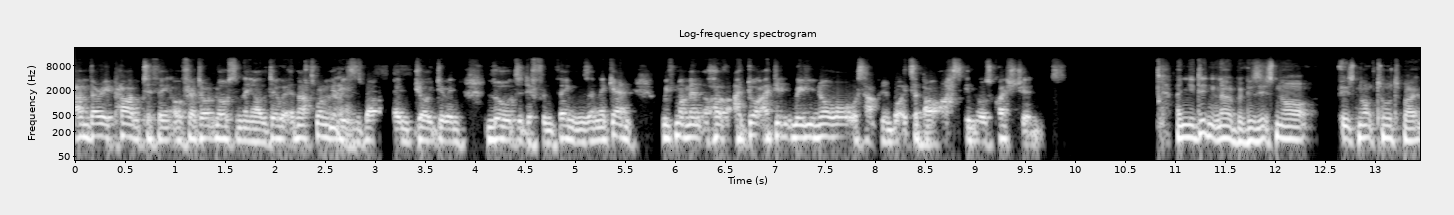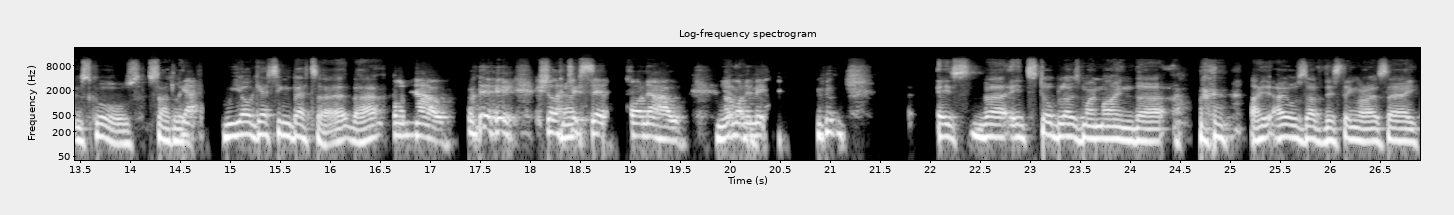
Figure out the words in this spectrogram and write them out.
I'm very proud to think, oh, if I don't know something, I'll do it. And that's one of the yeah. reasons why I enjoy doing loads of different things. And again, with my mental health, I don't, I didn't really know what was happening, but it's about asking those questions. And you didn't know because it's not it's not taught about in schools, sadly. Yeah. We are getting better at that. For now. Shall I no. just say for now? Yeah. I'm on a mission. it's but it still blows my mind that I, I always have this thing where I say,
